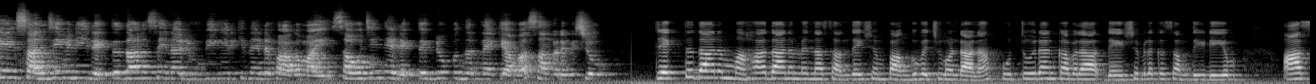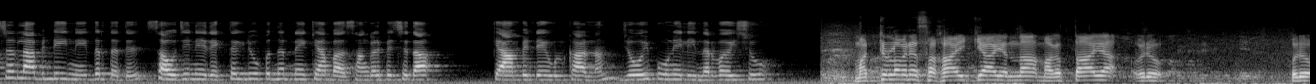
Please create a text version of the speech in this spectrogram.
നഗരസഭയിൽ സഞ്ജീവനി രക്തദാന സേന രൂപീകരിക്കുന്നതിന്റെ ഭാഗമായി സൗജന്യ രക്തഗ്രൂപ്പ് നിർണയ ക്യാമ്പ് സംഘടിപ്പിച്ചു. രക്തദാനം മഹാദാനം എന്ന സന്ദേശം പങ്കുവച്ചുകൊണ്ടാണ് പുത്തൂരാൻ കവല ദേശവിളക്ക് സമിതിയുടെയും ആസ്റ്റർ ലാബിന്റെയും നേതൃത്വത്തിൽ സൗജന്യ രക്തഗ്രൂപ്പ് നിർണയ ക്യാമ്പ് സംഘടിപ്പിച്ചത്. ക്യാമ്പിന്റെ ഉദ്ഘാടനം ജോയ് പൂണേലി നിർവഹിച്ചു. മറ്റുള്ളവരെ സഹായിക്കുക എന്ന മഹത്തായ ഒരു ഒരു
